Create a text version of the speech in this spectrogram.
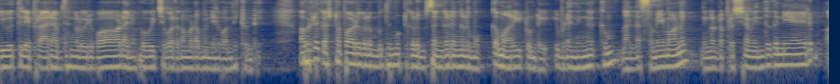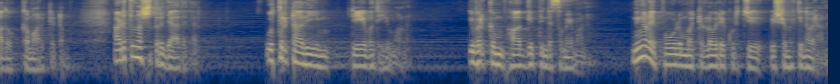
ജീവിതത്തിലെ പ്രാരാബ്ധങ്ങൾ ഒരുപാട് അനുഭവിച്ചവർ നമ്മുടെ മുന്നിൽ വന്നിട്ടുണ്ട്. അവരുടെ കഷ്ടപ്പാടുകളും ബുദ്ധിമുട്ടുകളും സങ്കടങ്ങളും ഒക്കെ മാറിയിട്ടുണ്ട്. ഇവിടെ നിങ്ങൾക്കും നല്ല സമയമാണ്. നിങ്ങളുടെ പ്രശ്നം എന്തു തന്നെയായാലും അതൊക്കെ മാറിക്കിട്ടും. അടുത്ത നക്ഷത്ര ജാതകർ ഉത്രട്ടാതിയും രേവതിയുമാണ്. ഇവർക്കും ഭാഗ്യത്തിന്റെ സമയമാണ്. നിങ്ങളെപ്പോഴും മറ്റുള്ളവരെക്കുറിച്ച് വിഷമിക്കുന്നവരാണ്.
